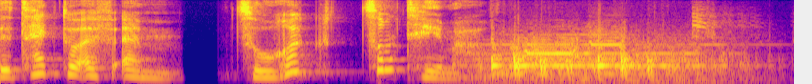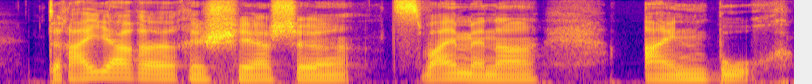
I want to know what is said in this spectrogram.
Detektor FM. Zurück zum Thema. Drei Jahre Recherche, zwei Männer, ein Buch.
